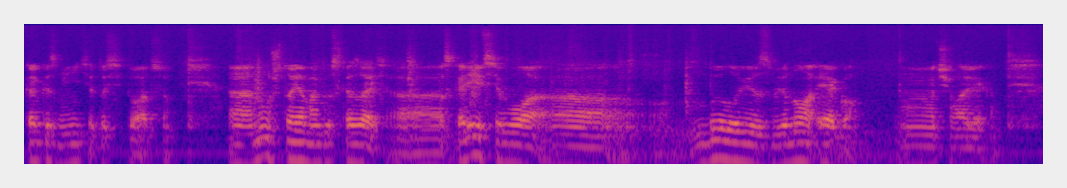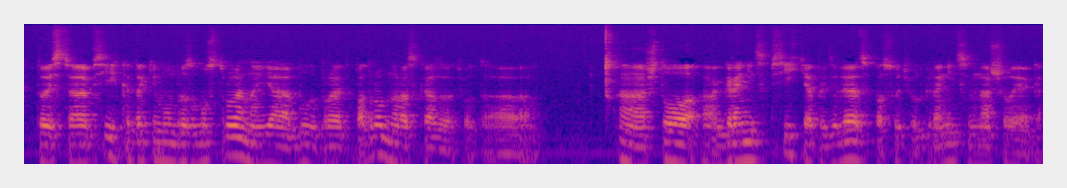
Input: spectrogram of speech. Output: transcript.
Как изменить эту ситуацию? Э, ну, что я могу сказать? Э, скорее всего, э, было уязвлено эго э, человека. То есть э, психика таким образом устроена, я буду про это подробно рассказывать. Вот, э, что а, границы психики определяются, по сути, вот границами нашего эго.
